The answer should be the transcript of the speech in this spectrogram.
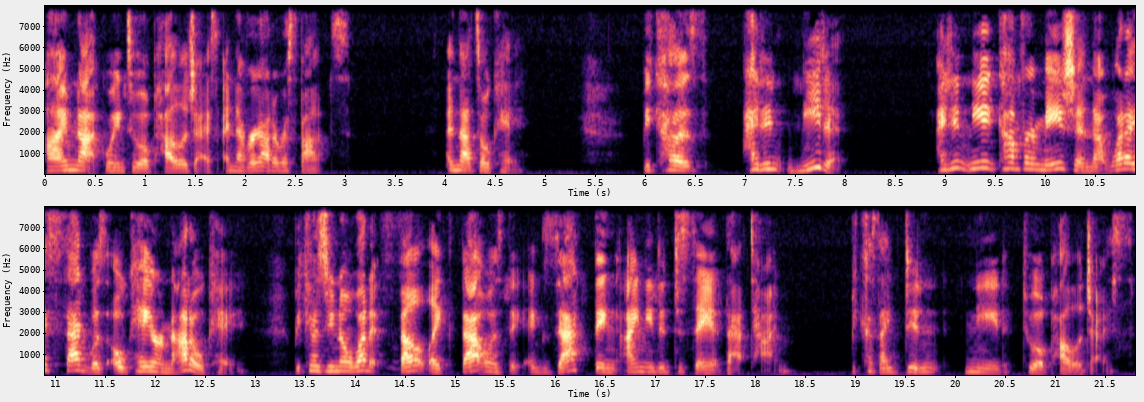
I'm not going to apologize. I never got a response. And that's okay because I didn't need it. I didn't need confirmation that what I said was okay or not okay. Because you know what? It felt like that was the exact thing I needed to say at that time because I didn't need to apologize.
